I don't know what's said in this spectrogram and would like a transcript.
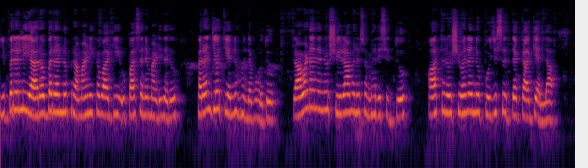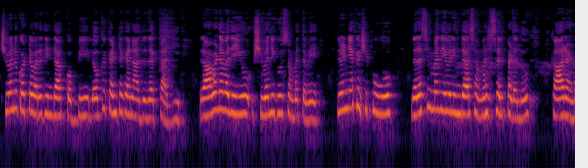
ಇಬ್ಬರಲ್ಲಿ ಯಾರೊಬ್ಬರನ್ನು ಪ್ರಾಮಾಣಿಕವಾಗಿ ಉಪಾಸನೆ ಮಾಡಿದರೂ ಪರಂಜ್ಯೋತಿಯನ್ನು ಹೊಂದಬಹುದು. ರಾವಣನನ್ನು ಶ್ರೀರಾಮನು ಸಂಹರಿಸಿದ್ದು ಆತನು ಶಿವನನ್ನು ಪೂಜಿಸಿದ್ದಕ್ಕಾಗಿ ಅಲ್ಲ. ಶಿವನು ಕೊಟ್ಟ ವರದಿಂದ ಕೊಬ್ಬಿ ಲೋಕಕಂಟಕನಾದುದಕ್ಕಾಗಿ ರಾವಣವಧೆಯು ಶಿವನಿಗೂ ಸಮ್ಮತವೇ. ಹಿರಣ್ಯಕಶಿಪುವು ನರಸಿಂಹದೇವರಿಂದ ಸಂಹರಿಸಲ್ಪಡಲು ಕಾರಣ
